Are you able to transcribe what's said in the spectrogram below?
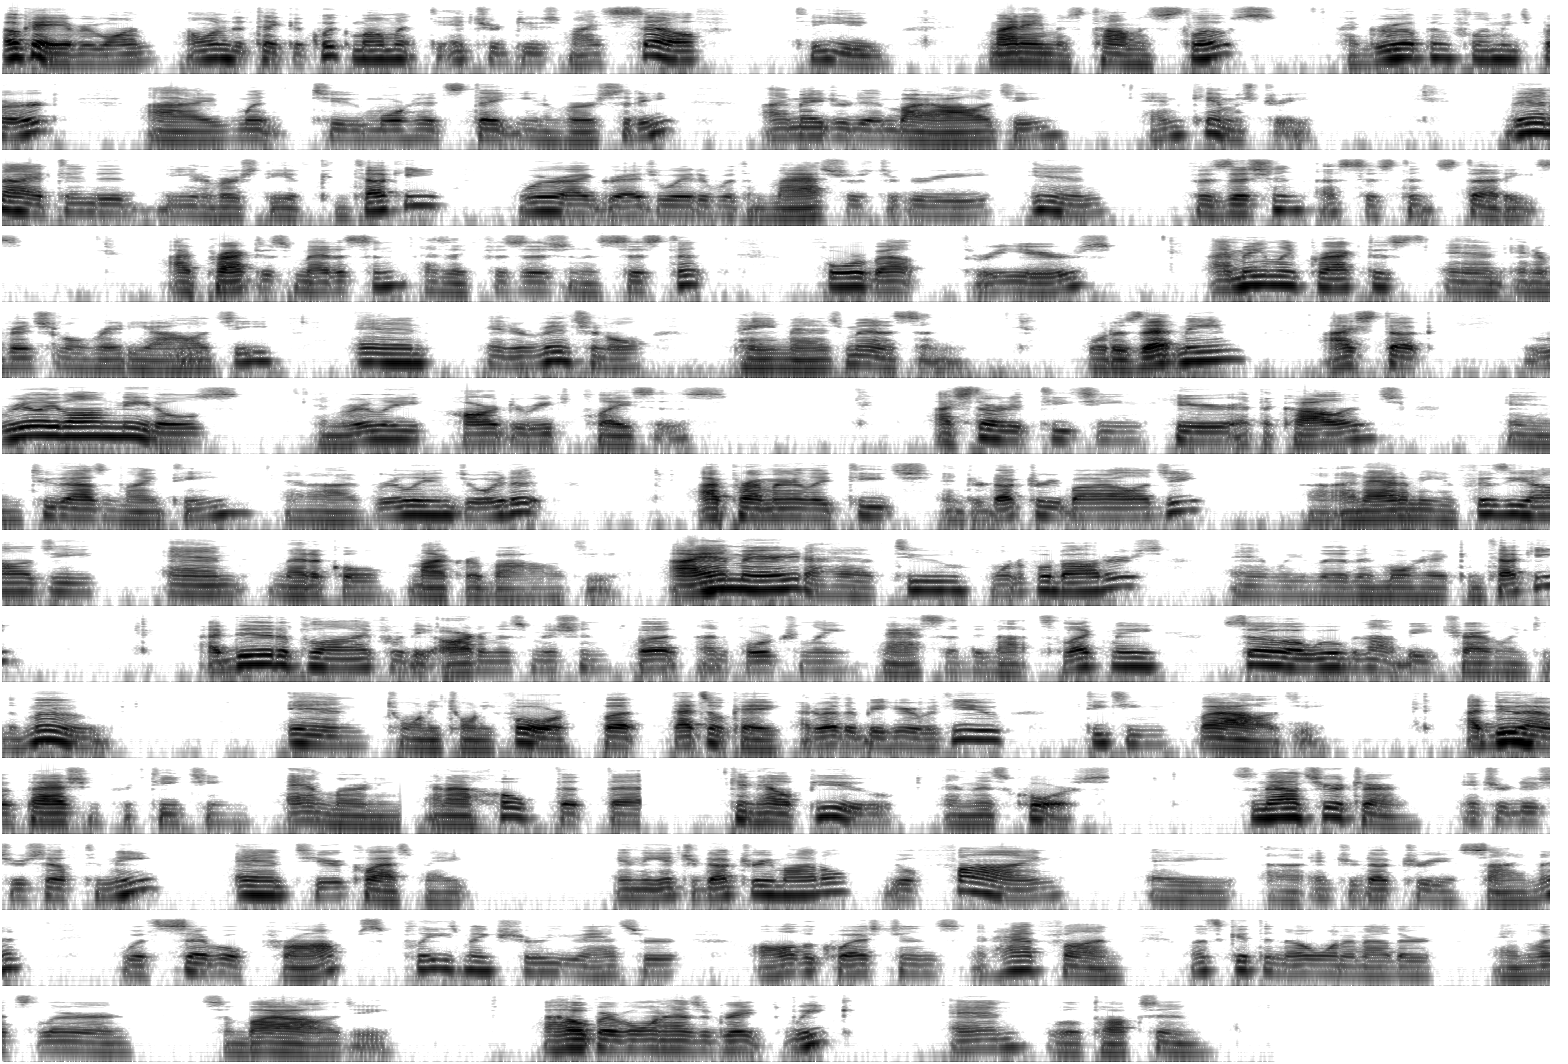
Okay, everyone, I wanted to take a quick moment to introduce myself to you. My name is Thomas Slose. I grew up in Flemingsburg. I went to Morehead State University. I majored in biology and chemistry. Then I attended the University of Kentucky, where I graduated with a master's degree in physician assistant studies. I practiced medicine as a physician assistant for about three years. I mainly practiced in interventional radiology and interventional pain management medicine. What does that mean? I stuck really long needles in really hard to reach places. I started teaching here at the college in 2019 and I've really enjoyed it. I primarily teach introductory biology, uh, anatomy and physiology, and medical microbiology. I am married. I have two wonderful daughters, and we live in Morehead, Kentucky. I did apply for the Artemis mission, but unfortunately NASA did not select me, so I will not be traveling to the moon in 2024. But that's okay. I'd rather be here with you teaching biology. I do have a passion for teaching and learning, and I hope that that can help you in this course. So now it's your turn. Introduce yourself to me and to your classmate. In the introductory model, you'll find a uh, introductory assignment with several prompts. Please make sure you answer all the questions and have fun. Let's get to know one another and let's learn some biology. I hope everyone has a great week and we'll talk soon.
